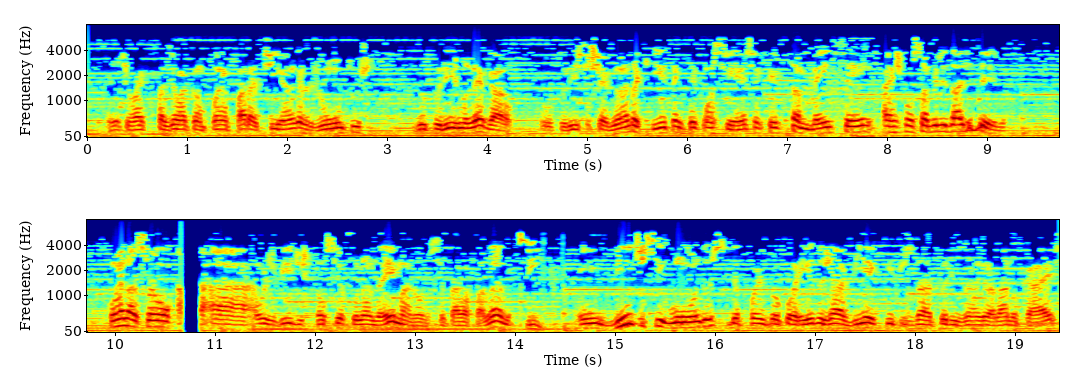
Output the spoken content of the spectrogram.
A gente vai fazer uma campanha Paraty Angra juntos do turismo legal. O turista chegando aqui tem que ter consciência que ele também tem a responsabilidade dele. Com relação aos vídeos que estão circulando aí, Manu, você estava falando, Sim. Em 20 segundos depois do ocorrido, já havia equipes da Turizangra lá no cais.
